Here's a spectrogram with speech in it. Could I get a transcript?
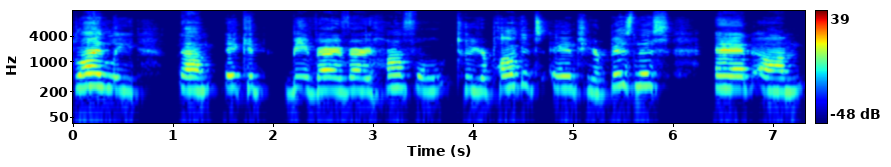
blindly, um, it could be very, very harmful to your pockets and to your business. And um,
